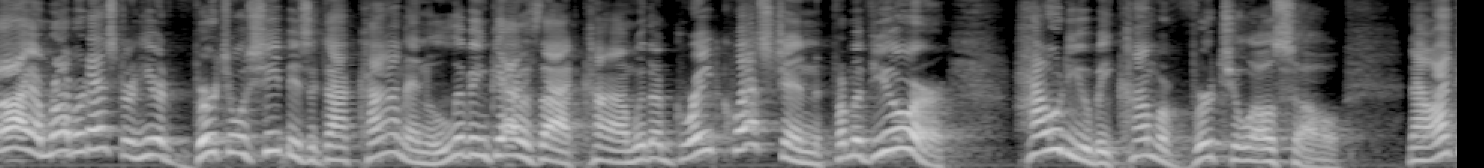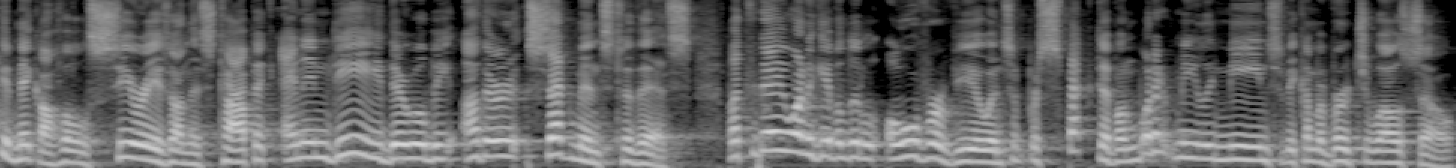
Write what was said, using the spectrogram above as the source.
Hi, I'm Robert Estrin here at virtualsheetmusic.com and livingpianos.com with a great question from a viewer. How do you become a virtuoso? Now, I could make a whole series on this topic, and indeed, there will be other segments to this. But today, I want to give a little overview and some perspective on what it really means to become a virtuoso.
